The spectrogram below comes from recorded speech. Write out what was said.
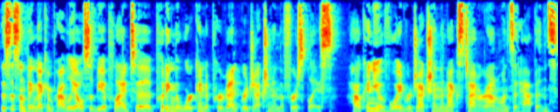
This is something that can probably also be applied to putting the work in to prevent rejection in the first place. How can you avoid rejection the next time around once it happens?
